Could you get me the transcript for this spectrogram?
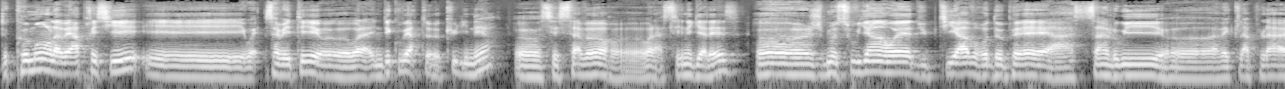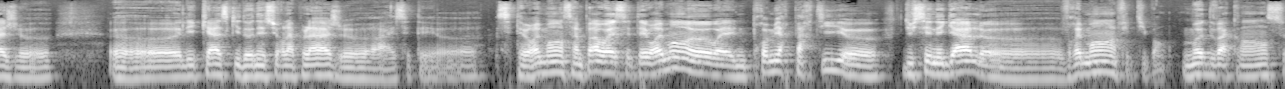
de comment on l'avait apprécié. Et ouais, ça avait été euh, voilà, une découverte culinaire, ces saveurs voilà, sénégalaises. Je me souviens ouais, du petit havre de paix à Saint-Louis, avec la plage. les cases qui donnaient sur la plage, c'était c'était vraiment sympa. Ouais, c'était vraiment ouais, une première partie du Sénégal, vraiment effectivement mode vacances,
